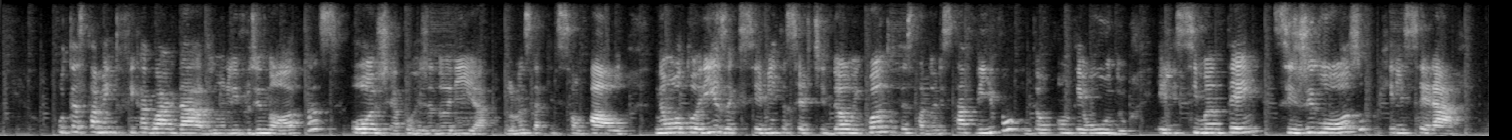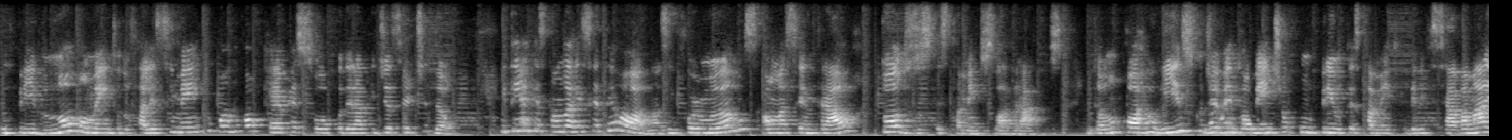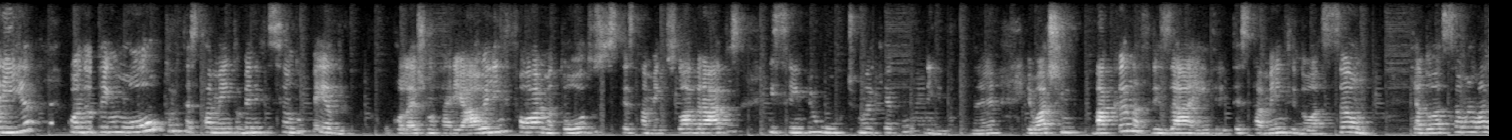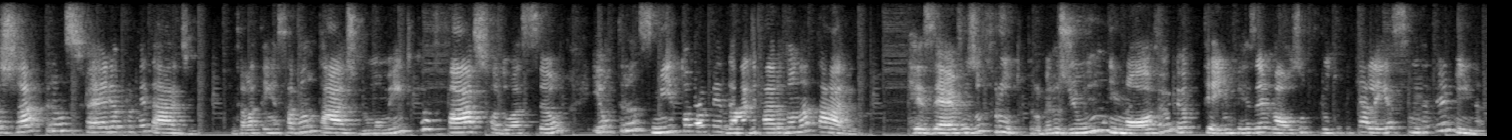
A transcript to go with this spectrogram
o testamento fica guardado no livro de notas. Hoje, a corregedoria, pelo menos daqui de São Paulo, não autoriza que se emita certidão enquanto o testador está vivo. Então, o conteúdo ele se mantém sigiloso, porque ele será cumprido no momento do falecimento, quando qualquer pessoa poderá pedir a certidão. E tem a questão do RCTO. Nós informamos a uma central todos os testamentos lavrados. Então, não corre o risco de, eventualmente, eu cumprir o testamento que beneficiava a Maria, quando eu tenho um outro testamento beneficiando o Pedro. O colégio notarial, ele informa todos os testamentos lavrados e sempre o último é que é cumprido, né? Eu acho bacana frisar entre testamento e doação, que a doação, ela já transfere a propriedade. Então, ela tem essa vantagem. No momento que eu faço a doação, eu transmito a propriedade para o donatário reserva usufruto. Pelo menos de um imóvel eu tenho que reservar usufruto, porque a lei assim determina.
